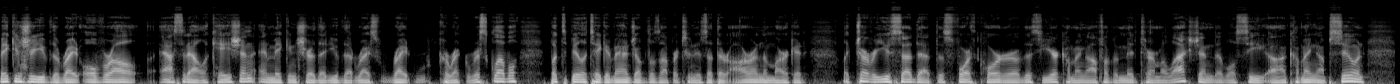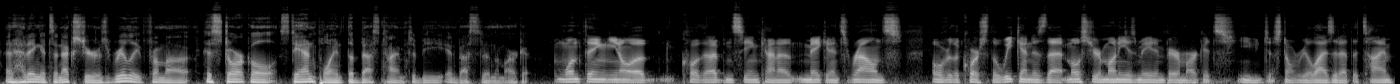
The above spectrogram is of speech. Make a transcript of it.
making sure you have the right overall asset allocation and making sure that you have that right, right correct risk level, but to be able to take advantage of those opportunities that there are in the market. Like Trevor, you said that this fourth quarter of this year, coming off of a midterm election that we'll see uh, coming up soon and heading into next year, is really from a historical standpoint the best time to be invested in the market. One thing, you know, a quote that I've been seeing kind of making its rounds over the course of the weekend is that most of your money is made in bear markets. You just don't realize it at the time.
